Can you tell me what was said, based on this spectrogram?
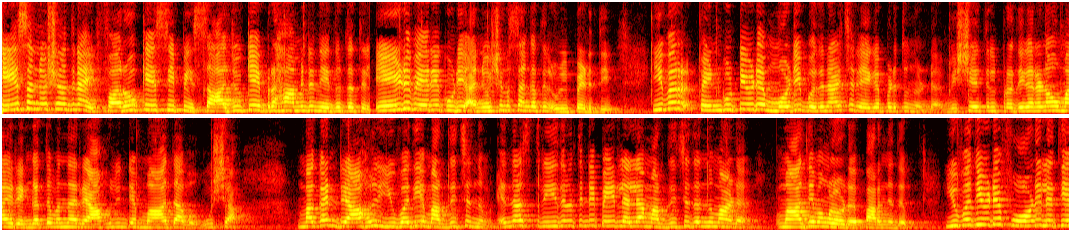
കേസ് അന്വേഷണത്തിനായി Farook A C P Saju K എബ്രഹാമിന്റെ നേതൃത്വത്തിൽ ഏഴുപേരെ കൂടി അന്വേഷണ സംഘത്തിൽ ഉൾപ്പെടുത്തി. ഇവർ പെൺകുട്ടിയുടെ മൊഴി ബുധനാഴ്ച രേഖപ്പെടുത്തുന്നുണ്ട്. വിഷയത്തിൽ പ്രതികരണവുമായി രംഗത്ത് വന്ന രാഹുലിന്റെ മാതാവ് ഉഷ. മകൻ രാഹുൽ യുവതിയെ മർദ്ദിച്ചെന്നും എന്നാൽ സ്ത്രീധനത്തിന്റെ പേരിലല്ല മർദ്ദിച്ചതെന്നുമാണ് മാധ്യമങ്ങളോട് പറഞ്ഞത്. യുവതിയുടെ ഫോണിലെത്തിയ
